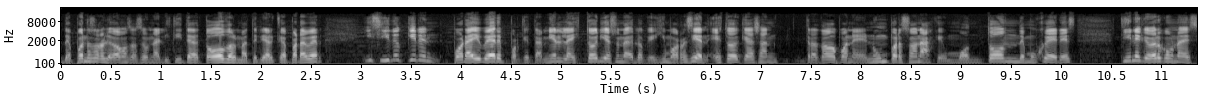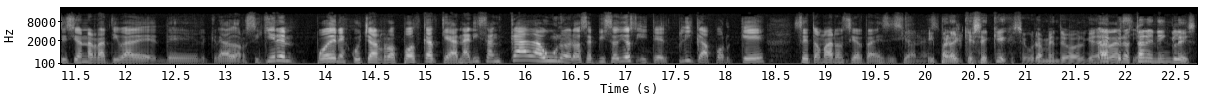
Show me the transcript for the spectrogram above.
Después nosotros le vamos a hacer una listita de todo el material que hay para ver. Y si no quieren por ahí ver, porque también la historia es una, lo que dijimos recién, esto de que hayan tratado de poner en un personaje un montón de mujeres, tiene que ver con una decisión narrativa de- del creador. Si quieren, pueden escuchar los podcasts que analizan cada uno de los episodios y te explica por qué se tomaron ciertas decisiones. Y para el que se queje, seguramente va a haber que. Va a "Ay, haber pero están en inglés.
